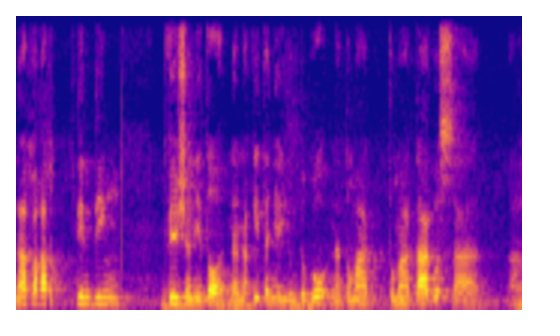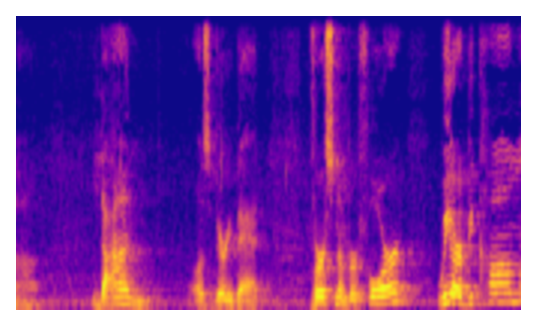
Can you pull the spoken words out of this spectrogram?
Napakatinding vision ito na nakita niya yung dugo na tumat- tumatagos sa uh, daan. Was very bad. Verse number 4, we are become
